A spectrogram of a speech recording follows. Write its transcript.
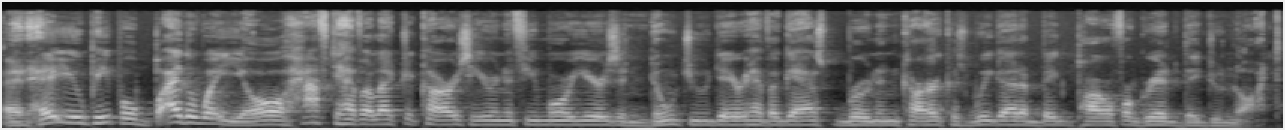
And hey, you people, by the way, you all have to have electric cars here in a few more years, and don't you dare have a gas burning car because we got a big, powerful grid. They do not.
